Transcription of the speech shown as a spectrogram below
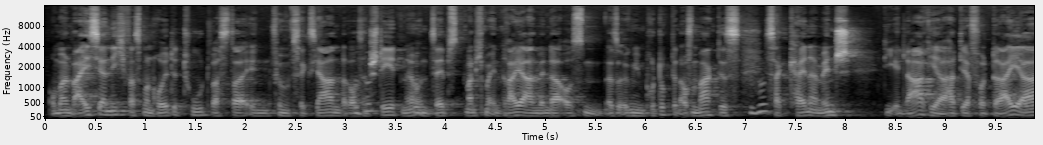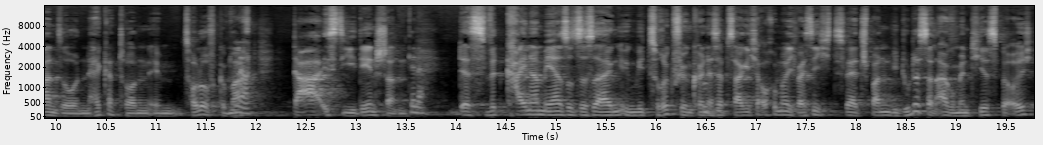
Und man weiß ja nicht, was man heute tut, was da in fünf, sechs Jahren daraus mhm. entsteht. Ne? Und selbst manchmal in drei Jahren, wenn da aus dem, also irgendwie ein Produkt dann auf dem Markt ist, mhm. sagt keiner, Mensch, die Elaria hat ja vor drei Jahren so einen Hackathon im Zollhof gemacht. Ja. Da ist die Idee entstanden. Genau das wird keiner mehr sozusagen irgendwie zurückführen können. Mhm. Deshalb sage ich auch immer, ich weiß nicht, es wäre jetzt spannend, wie du das dann argumentierst bei euch,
